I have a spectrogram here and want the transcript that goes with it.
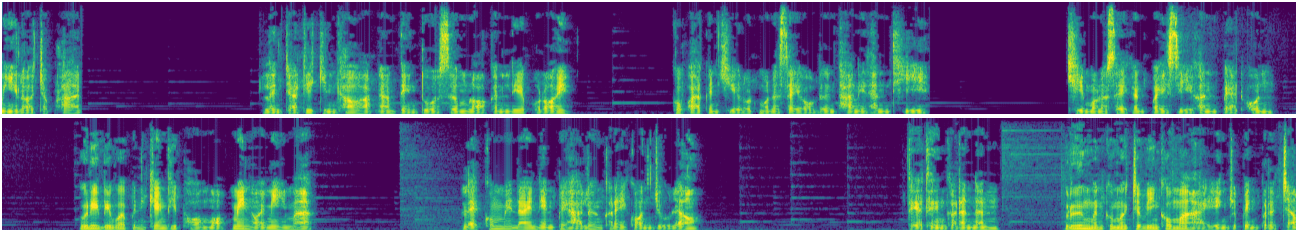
มีเราจะพลาด หลังจากที่กินข้าวอาบน้ำแต่งตัวเสริมหล่อกันเรียบร้อย ก็พากันขี่รถมอเตอร์ไซค์ออกเดินทางในทันที ขี่มอเตอร์ไซค์กันไปสี่คันแปดคนเรียกได้ว่าเป็นแก๊งที่พอเหมาะไม่น้อยม่มาก และก็ไม่ได้เน้นไปหาเรื่องใครก่อนอยู่แล้ว แต่ถึงกระนั้น เรื่องมันก็มักจะวิ่งเข้ามาหาเองจะเป็นประจำ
